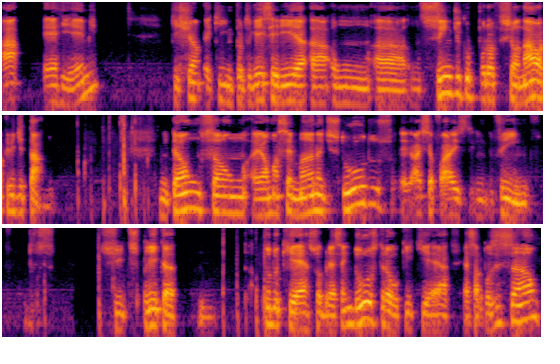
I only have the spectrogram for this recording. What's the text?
A-R-M, que, chama, que em português seria uh, um, uh, um síndico profissional acreditado. Então, são, é uma semana de estudos, aí você faz, enfim, te explica tudo que é sobre essa indústria, o que, que é essa posição,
